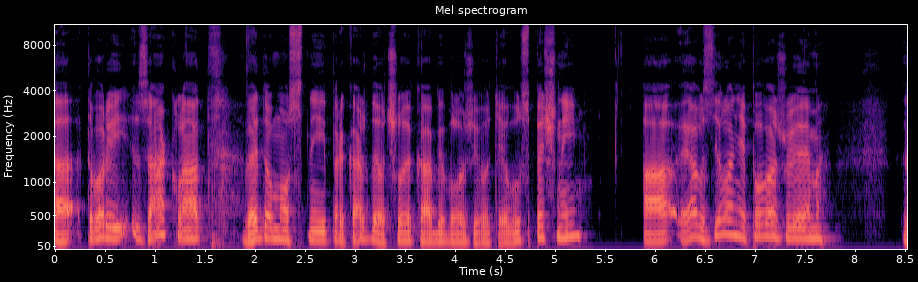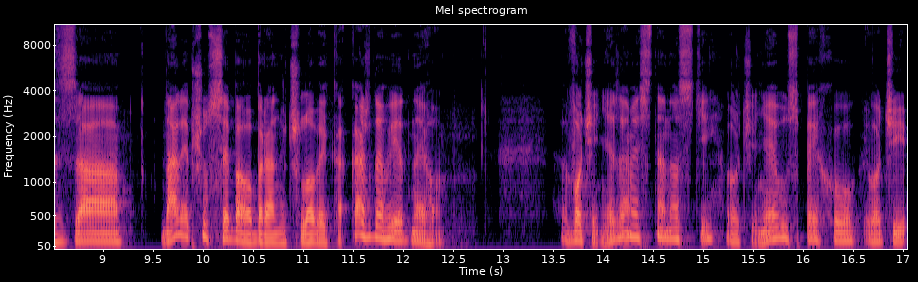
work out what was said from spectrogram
a tvorí základ vedomostný pre každého človeka, aby bol v živote úspešný. A ja vzdelanie považujem za najlepšiu sebaobranu človeka, každého jedného. Voči nezamestnanosti, voči neúspechu, voči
